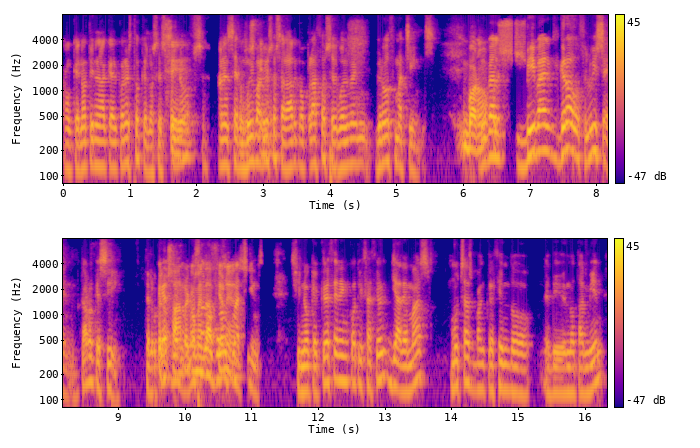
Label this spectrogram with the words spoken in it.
aunque no tiene nada que ver con esto, que los spin-offs pueden ser muy valiosos a largo plazo, se vuelven growth machines. Bueno, pues viva, el, growth, Luisen, claro que sí. Te lo no solo growth machines, sino que crecen en cotización y además muchas van creciendo el dividendo también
